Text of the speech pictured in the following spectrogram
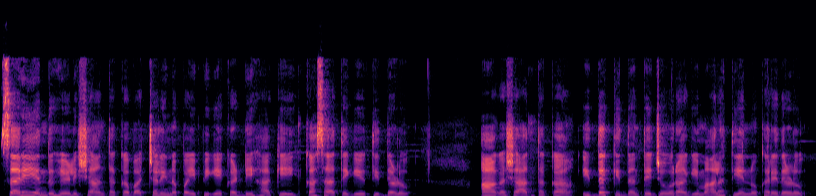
ಸರಿ ಎಂದು ಹೇಳಿ ಶಾಂತಕ್ಕ ಬಚ್ಚಲಿನ ಪೈಪಿಗೆ ಕಡ್ಡಿ ಹಾಕಿ ಕಸ ತೆಗೆಯುತ್ತಿದ್ದಳು. ಆಗ ಶಾಂತಕ್ಕ ಇದ್ದಕ್ಕಿದ್ದಂತೆ ಜೋರಾಗಿ ಮಾಲತಿಯನ್ನು ಕರೆದಳು.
